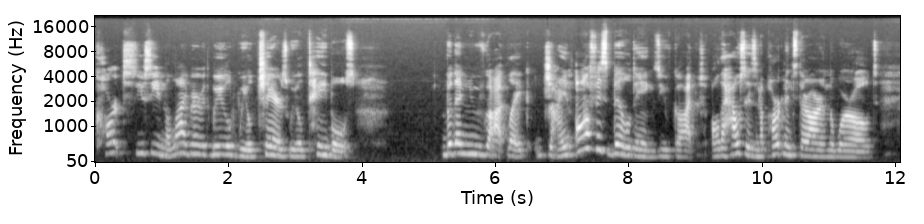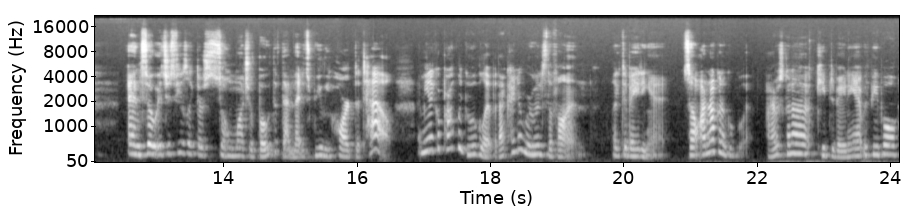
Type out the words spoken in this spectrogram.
carts you see in the library with wheeled, wheeled chairs, wheeled tables. But then you've got like giant office buildings, you've got all the houses and apartments there are in the world. And so it just feels like there's so much of both of them that it's really hard to tell. I mean, I could probably Google it, but that kind of ruins the fun, like debating it. So I'm not going to Google it. I'm just to keep debating it with people,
